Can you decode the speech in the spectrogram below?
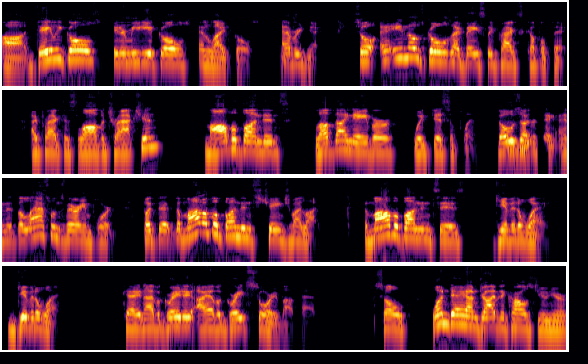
uh, daily goals, intermediate goals, and life goals every day. So in those goals, I basically practice a couple things. I practice law of attraction, law of abundance, love thy neighbor with discipline. Those mm-hmm. are the things. And the last one's very important. But the, the model of abundance changed my life. The model of abundance is give it away. Give it away. Okay. And I have a great I have a great story about that. So one day I'm driving to Carl's Jr.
